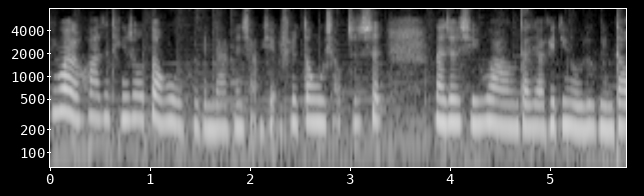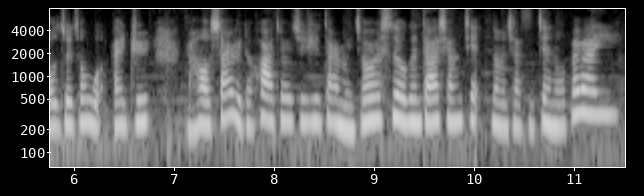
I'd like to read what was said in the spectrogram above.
另外的话是听说动物，会跟大家分享一些有趣的动物小知识。那就希望大家可以订阅我的频道，追踪我 IG，然后鲨鱼的话就会继续在每周二、四、六跟大家相见。那么下次见喽，拜拜。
